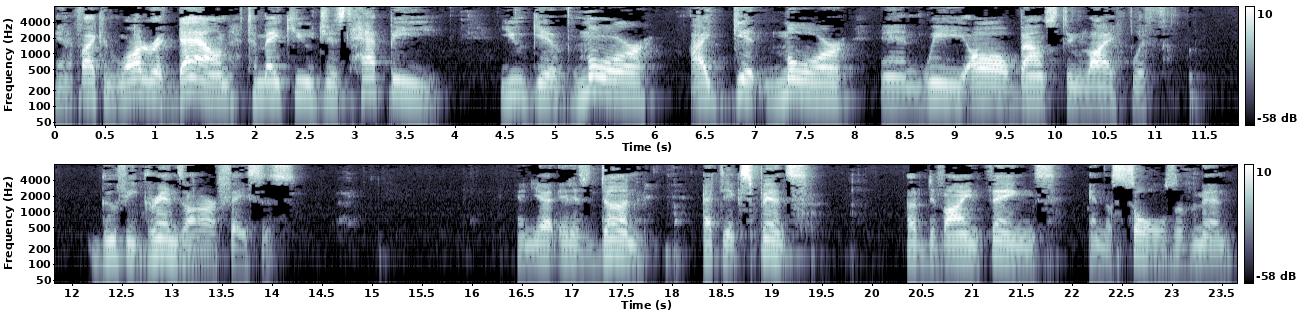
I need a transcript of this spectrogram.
And if I can water it down to make you just happy, you give more, I get more, and we all bounce through life with goofy grins on our faces. And yet it is done at the expense of divine things and the souls of men.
